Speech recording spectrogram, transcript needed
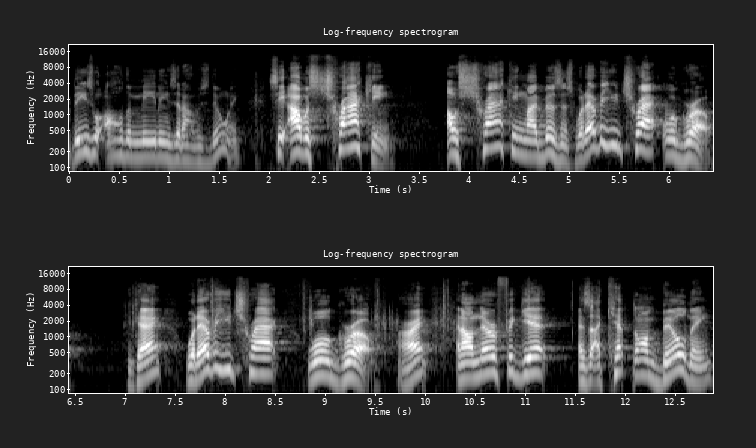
These were all the meetings that I was doing. See, I was tracking I was tracking my business. Whatever you track will grow. Okay? Whatever you track will grow. All right? And I'll never forget as I kept on building,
